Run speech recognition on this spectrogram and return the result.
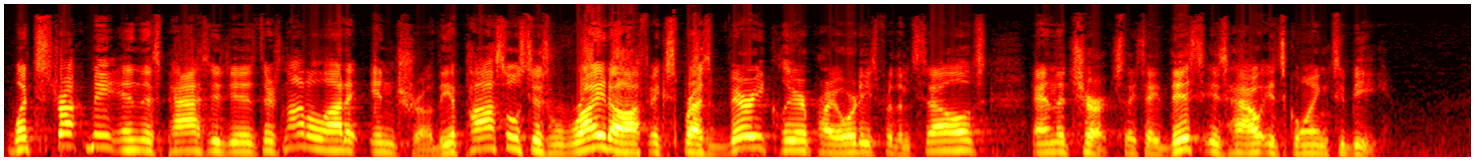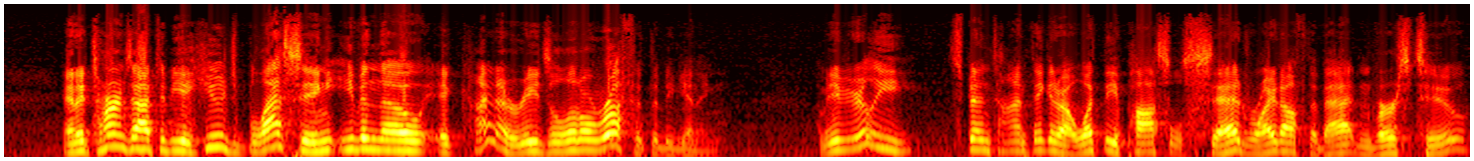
what struck me in this passage is there's not a lot of intro. The apostles just right off express very clear priorities for themselves and the church. They say, This is how it's going to be. And it turns out to be a huge blessing, even though it kind of reads a little rough at the beginning. I mean, if you really spend time thinking about what the apostles said right off the bat in verse 2,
